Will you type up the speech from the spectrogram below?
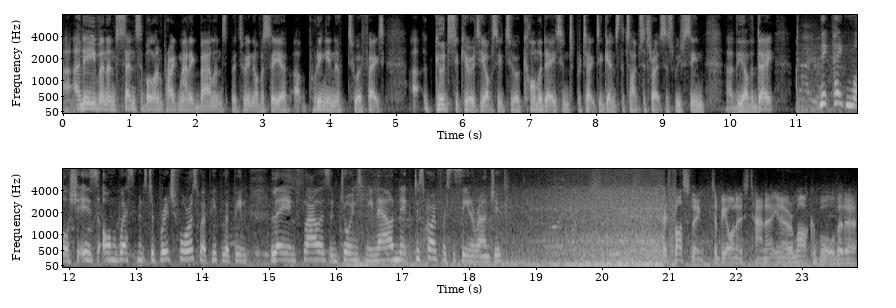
uh, an even and sensible and pragmatic balance between, obviously, uh, uh, putting into effect uh, good security, obviously, to accommodate and to protect against the types of threats as we've seen uh, the other day. Nick Paton Walsh is on Westminster Bridge for us, where people have been laying flowers, and joins me now. Nick, describe for us the scene around you. It's bustling, to be honest, Hannah. You know, remarkable that a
